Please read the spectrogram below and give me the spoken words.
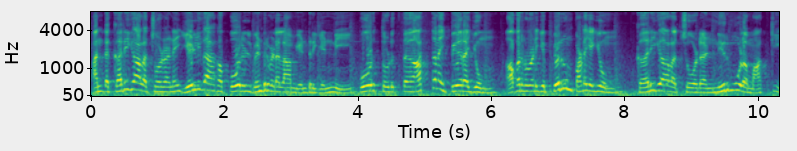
அந்த கரிகால சோழனை எளிதாக போரில் வென்றுவிடலாம் என்று எண்ணி போர் தொடுத்த அத்தனை பேரையும் அவர்களுடைய பெரும் படையையும் கரிகால சோழன் நிர்மூலமாக்கி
